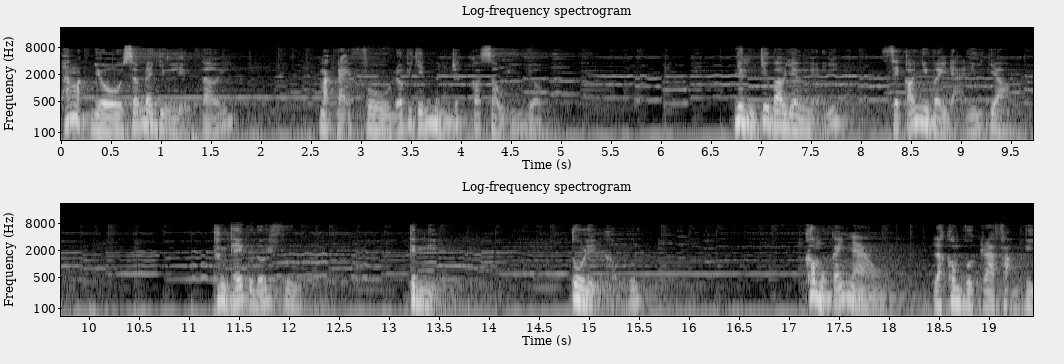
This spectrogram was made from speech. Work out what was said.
Hắn mặc dù sớm đã dự liệu tới, Mặt đại phu đối với chính mình rất có sâu ý đồ. Nhưng chưa bao giờ nghĩ sẽ có như vậy đại lý do. Thân thế của đối phương, kinh nghiệm, tu luyện khẩu quyết, không một cái nào là không vượt ra phạm vi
